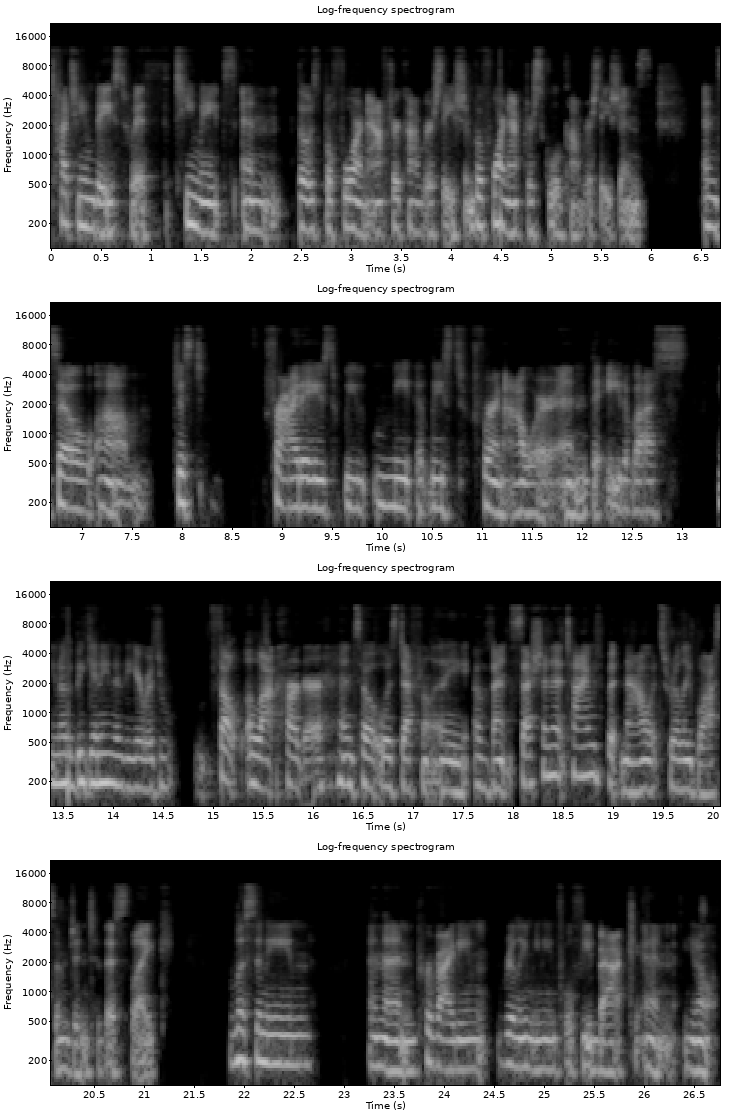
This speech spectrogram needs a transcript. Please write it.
touching base with teammates and those before and after conversation, before and after school conversations. And so, um, just Fridays, we meet at least for an hour and the eight of us, you know, the beginning of the year was felt a lot harder. And so it was definitely event session at times, but now it's really blossomed into this like listening, and then providing really meaningful feedback and you know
